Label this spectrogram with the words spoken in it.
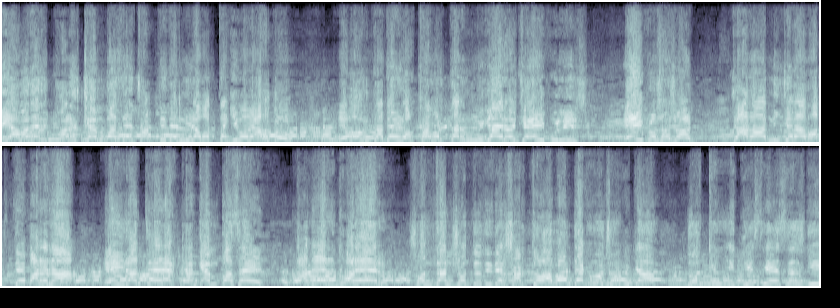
এই আমাদের কলেজ ক্যাম্পাসে ছাত্রীদের নিরাপত্তা কীভাবে আহত এবং তাদের রক্ষাকর্তার ভূমিকায় রয়েছে এই পুলিশ, এই প্রশাসন। যারা নিজেরা ভাবতে পারে না, এই রাজ্যের একটা ক্যাম্পাসে তাদের ঘরের সন্তান সন্ততিদের স্বার্থ। আবার দেখব ছবিটা। দক্ষিণ ডিসি এসএসডি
